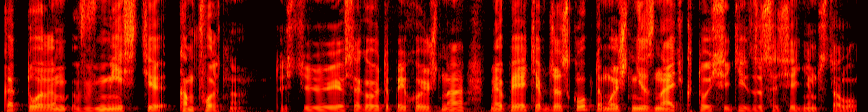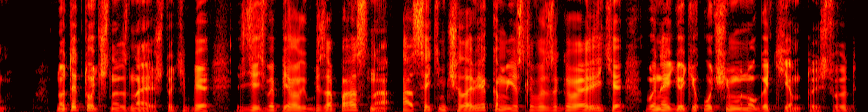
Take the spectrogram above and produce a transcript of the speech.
которым вместе комфортно. То есть э, я всегда говорю, ты приходишь на мероприятие в джаз-клуб, ты можешь не знать, кто сидит за соседним столом. Но ты точно знаешь, что тебе здесь, во-первых, безопасно, а с этим человеком, если вы заговорите, вы найдете очень много тем. То есть, вот,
